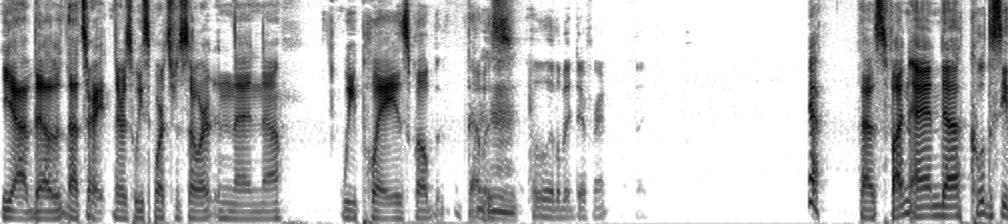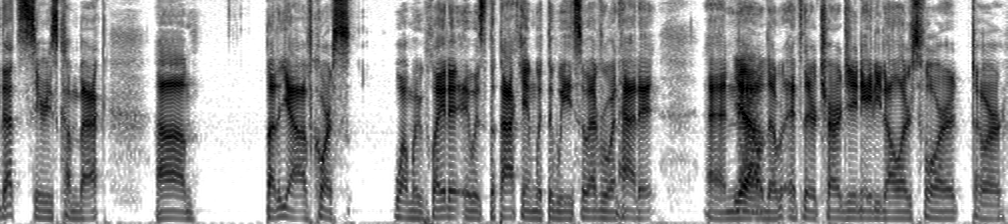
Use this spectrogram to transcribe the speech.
yeah, that's right. There's Wii Sports Resort, and then uh, Wii Play as well, but that was Mhm. a little bit different. Yeah, that was fun and uh, cool to see that series come back. Um, but yeah, of course, when we played it, it was the pack-in with the Wii, so everyone had it. And Yeah. they're, if they're charging eighty dollars for it, or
